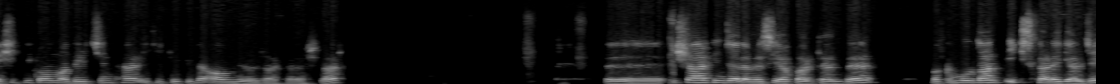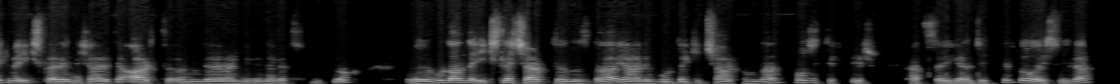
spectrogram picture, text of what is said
Eşitlik olmadığı için her iki kökü de almıyoruz arkadaşlar. Ee, işaret incelemesi yaparken de bakın buradan x kare gelecek ve x karenin işareti artı. Önünde herhangi bir negatiflik yok. Ee, buradan da x ile çarptığınızda yani buradaki çarpımdan pozitif bir katsayı gelecektir. Dolayısıyla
